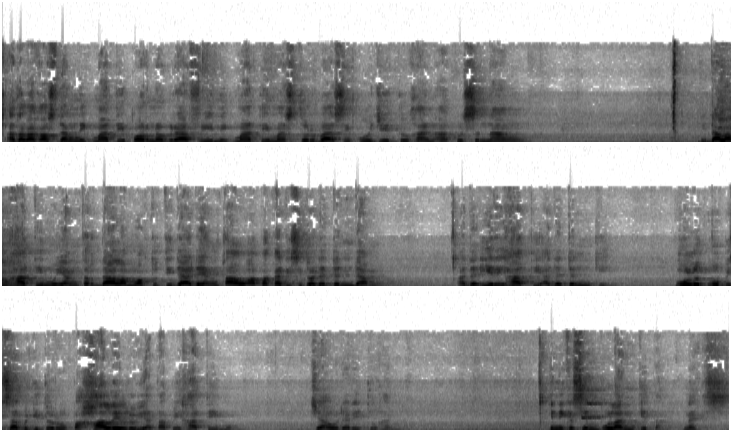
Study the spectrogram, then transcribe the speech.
Ataukah kau sedang nikmati pornografi, nikmati masturbasi, puji Tuhan, aku senang. Di dalam hatimu yang terdalam, waktu tidak ada yang tahu, apakah di situ ada dendam, ada iri hati, ada dengki. Mulutmu bisa begitu rupa, haleluya, tapi hatimu jauh dari Tuhan. Ini kesimpulan kita. Next.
